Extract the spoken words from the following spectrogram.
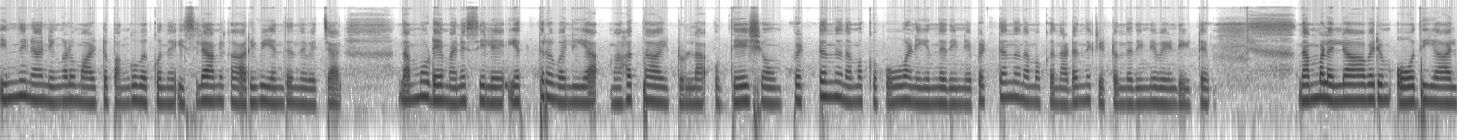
ഇന്ന് ഞാൻ നിങ്ങളുമായിട്ട് പങ്കുവെക്കുന്ന ഇസ്ലാമിക അറിവ് എന്തെന്ന് വെച്ചാൽ നമ്മുടെ മനസ്സിലെ എത്ര വലിയ മഹത്തായിട്ടുള്ള ഉദ്ദേശവും പെട്ടെന്ന് നമുക്ക് പൂവണിയുന്നതിന് പെട്ടെന്ന് നമുക്ക് നടന്നു കിട്ടുന്നതിന് വേണ്ടിയിട്ട് നമ്മളെല്ലാവരും ഓതിയാൽ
